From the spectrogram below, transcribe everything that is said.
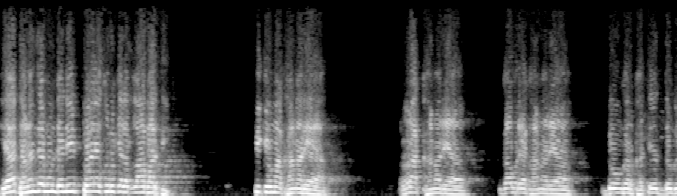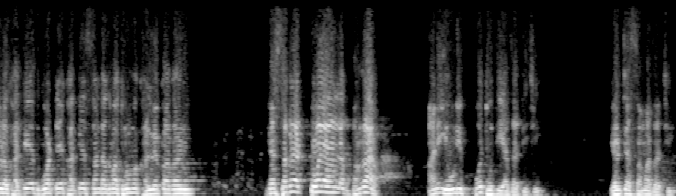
या धनंजय मुंडेनी टोळ्या सुरू केल्यात लाभार्थी. पीक विमा खाणाऱ्या राख खाणाऱ्या गावऱ्या खाणाऱ्या डोंगर खातेत दगड खातेत गोटे खातेत संडास बाथरूम खाल्ले का गाणू या सगळ्या टोळ्या आणल्या भंगार. आणि एवढी पत होती या जातीची. यांच्या समाजाची.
